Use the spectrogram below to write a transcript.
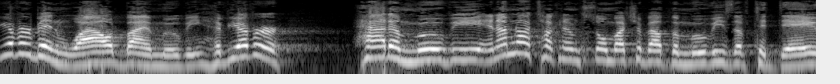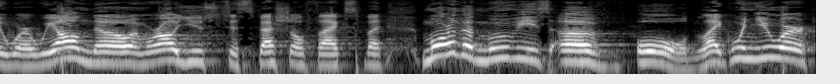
you ever been wowed by a movie? Have you ever had a movie, and I'm not talking so much about the movies of today where we all know and we're all used to special effects, but more the movies of old, like when you were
